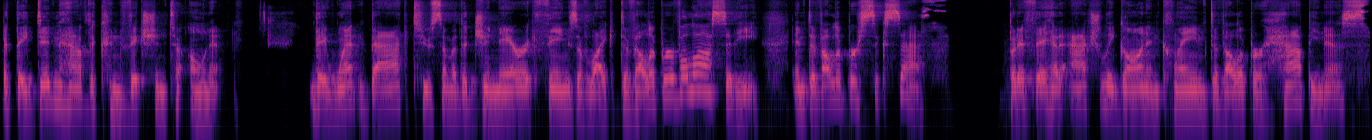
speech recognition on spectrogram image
but they didn't have the conviction to own it. They went back to some of the generic things of like developer velocity and developer success. But if they had actually gone and claimed developer happiness,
